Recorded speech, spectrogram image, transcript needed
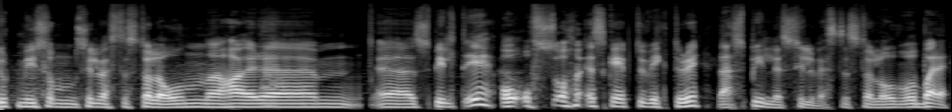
gjort mye som Sylvester Stallone har eh, eh, spilt i. Og også Escape to Victory. Der spiller Sylvester Stallone. Bare,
